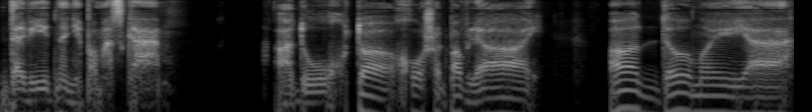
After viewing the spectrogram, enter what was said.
да видно не по мозгам. А дух-то хошь отбавляй. О, думаю я,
